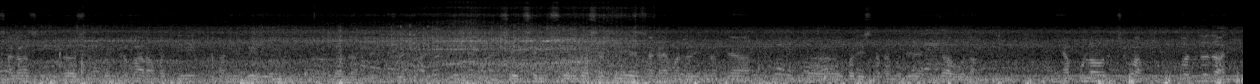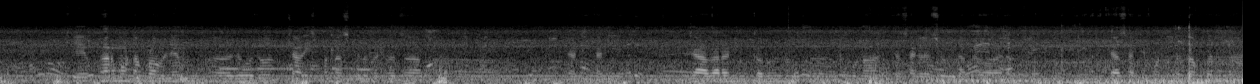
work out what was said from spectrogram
सगळा संपर्क संपर्क बारामती आणि बेलूर बाजार. बाजारपेठ शैक्षणिक सुविधासाठी सगळ्या मंडळींना त्या परिसरामध्ये जावं लागतं. आणि ह्या पुलावरची वाहतूक बंद झाली की फार मोठा प्रॉब्लेम जवळजवळ चाळीस पन्नास किलोमीटरचा अं, त्या ठिकाणी जागरण करून पुन्हा त्या सगळ्या सुविधा मिळवाव्या लागतात आणि त्यासाठी म्हणूनच आपण अं,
